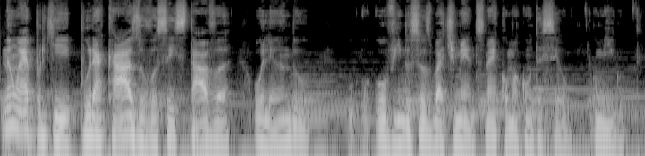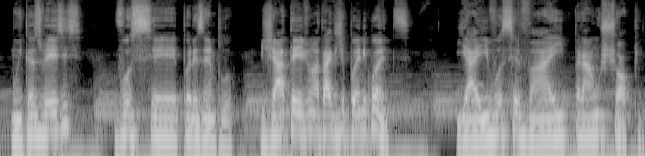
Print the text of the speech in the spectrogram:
não é porque por acaso você estava olhando ouvindo seus batimentos, né? Como aconteceu comigo. Muitas vezes você, por exemplo, já teve um ataque de pânico antes. E aí você vai para um shopping.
